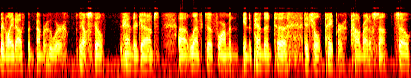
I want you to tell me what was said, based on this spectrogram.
been laid off, but a number who were, you know, still had their jobs, uh, left to form an independent uh, digital paper, Colorado Sun. So,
